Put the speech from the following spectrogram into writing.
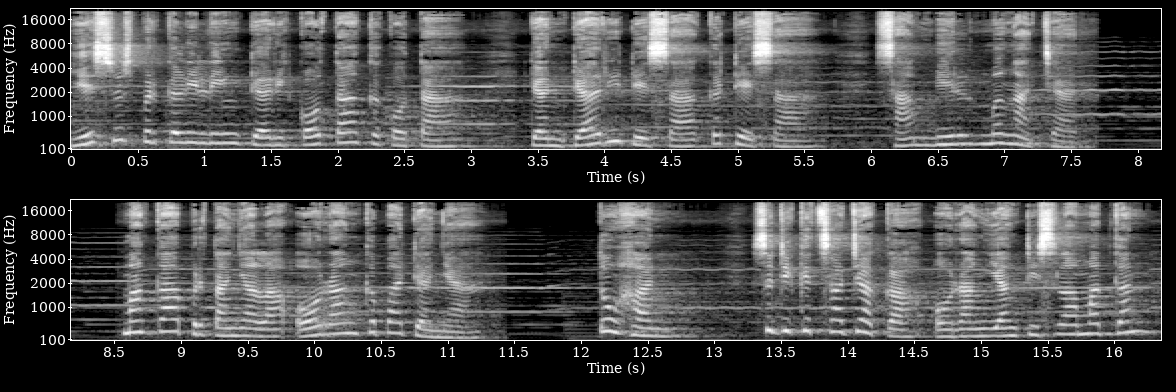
Yesus berkeliling dari kota ke kota dan dari desa ke desa sambil mengajar. Maka bertanyalah orang kepadanya, "Tuhan, sedikit sajakah orang yang diselamatkan?"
